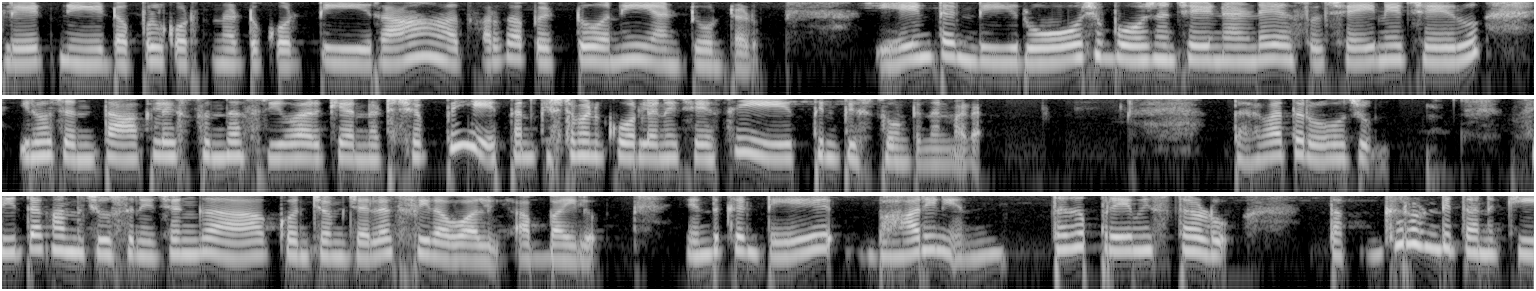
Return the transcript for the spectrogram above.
ప్లేట్ని డప్పులు కొడుతున్నట్టు కొట్టి రా త్వరగా పెట్టు అని అంటూ ఉంటాడు. ఏంటండి? రోజు భోజనం చేయండి అసలు చేయనే చేయరు. ఈరోజు ఎంత ఆకలిస్తుందా శ్రీవారికి అన్నట్టు చెప్పి తనకి ఇష్టమైన కూరలని చేసి తినిపిస్తూ ఉంటుంది అనమాట తర్వాత రోజు సీతాకాంత చూసి నిజంగా కొంచెం జలస్ ఫీల్ అవ్వాలి అబ్బాయిలు. ఎందుకంటే భార్యని ఎంతగా ప్రేమిస్తాడు. దగ్గరుండి తనకి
